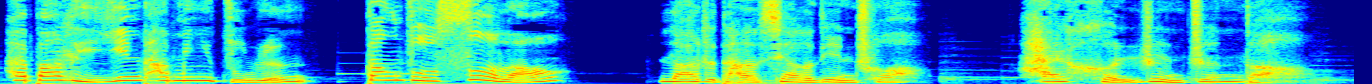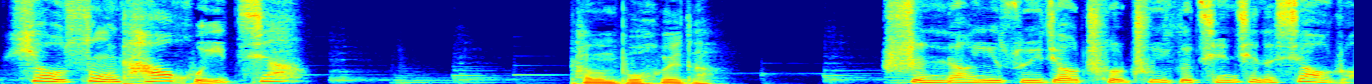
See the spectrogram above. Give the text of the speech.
还把李英他们一组人当做色狼，拉着他下了电车，还很认真的要送他回家。他们不会的。沈良义嘴角扯出一个浅浅的笑容，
